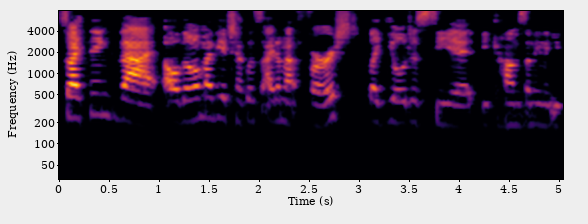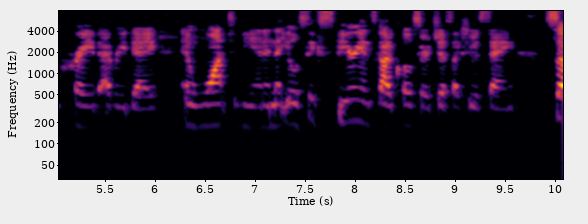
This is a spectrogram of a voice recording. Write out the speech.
So I think that although it might be a checklist item at first, like you'll just see it become something that you crave every day and want to be in, and that you'll experience God closer, just like she was saying. So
